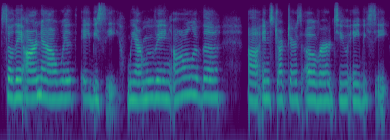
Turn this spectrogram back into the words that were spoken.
So they are now with ABC. We are moving all of the uh, instructors over to ABC.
